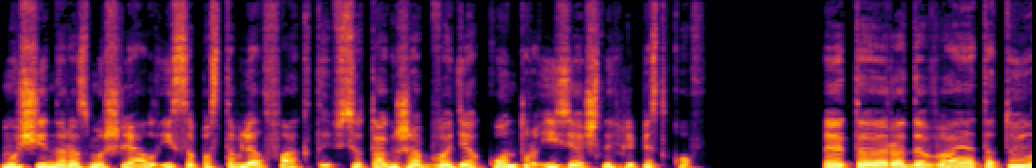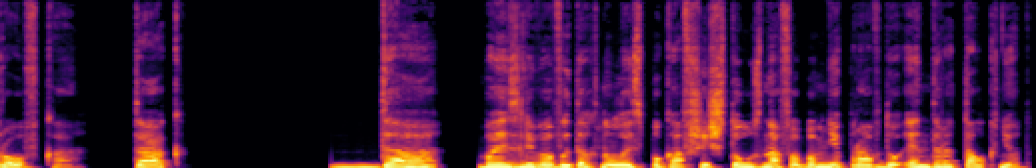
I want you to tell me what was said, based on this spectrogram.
Мужчина размышлял и сопоставлял факты, все так же обводя контур изящных лепестков. «Это родовая татуировка, так?» «Да», – боязливо выдохнула, испугавшись, что, узнав обо мне правду, Эндер оттолкнет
